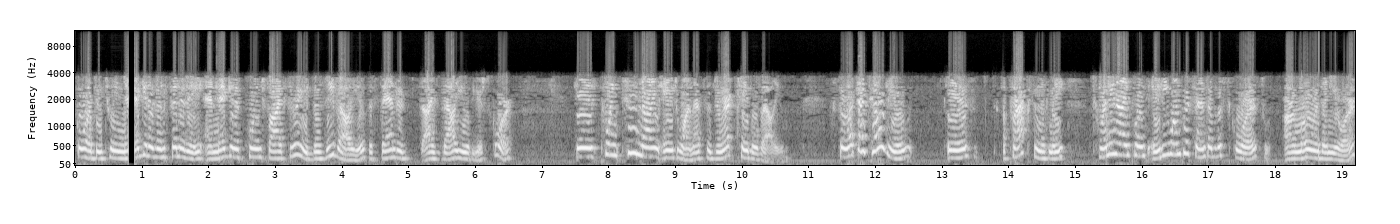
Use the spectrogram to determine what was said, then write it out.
score between negative infinity and negative 0.53, the z-value, the standardized value of your score, is 0.2981. That's the direct table value. So what that tells you is approximately 29.81% of the scores are lower than yours,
